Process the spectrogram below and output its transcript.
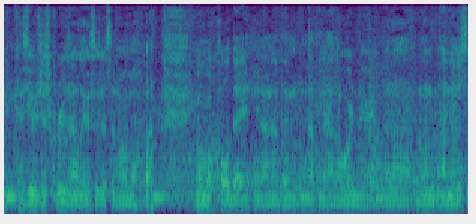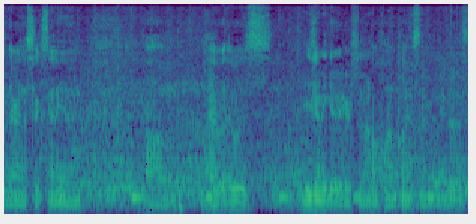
because he was just cruising. I was like, this is just a normal, normal cold day. You know, nothing, nothing out of the ordinary. But uh, I noticed it there in the sixth inning, and um, I, it was. He's going to get it here soon. Hopefully, I'm playing center when he does.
